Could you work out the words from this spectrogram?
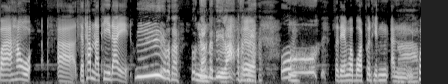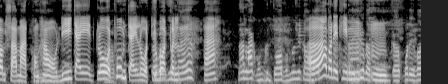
ว่าเฮาอ่า จะทำหน้าที่ได้ นี่มาสั่ตัวการแบบนี้ละมาสั่เออเนี่ยโอ้แสดงว่าบอร์ดเพิ่นเห็นอันครับความสามารถของเฮาดีใจโลดครับภูมิใจโลดที่บอร์ดเพิ่นไหนฮะ น่ารักผมขึ้นจอผมนึกเก่าเออบ่ได้ทิมอันนี้คือแบบอืมกับบ่ได้ว่า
